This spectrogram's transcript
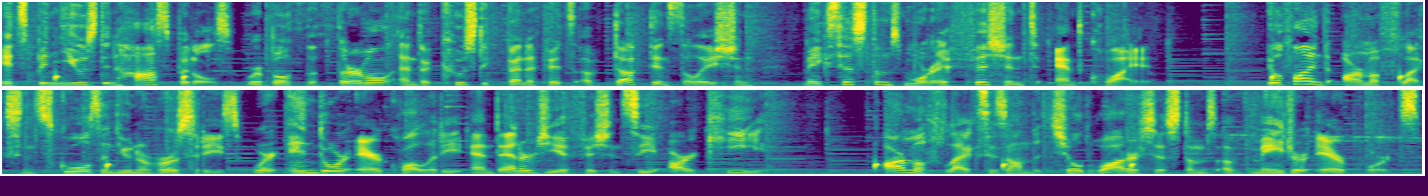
It's been used in hospitals, where both the thermal and acoustic benefits of duct installation make systems more efficient and quiet. You'll find Armaflex in schools and universities where indoor air quality and energy efficiency are key. Armaflex is on the chilled water systems of major airports,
